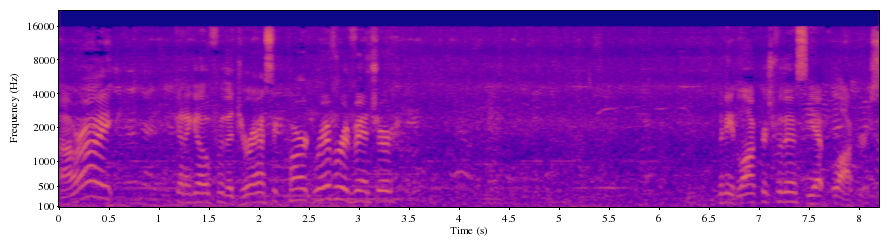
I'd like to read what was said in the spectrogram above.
All right, gonna go for the Jurassic Park River Adventure. We need lockers for this? Yep, lockers.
